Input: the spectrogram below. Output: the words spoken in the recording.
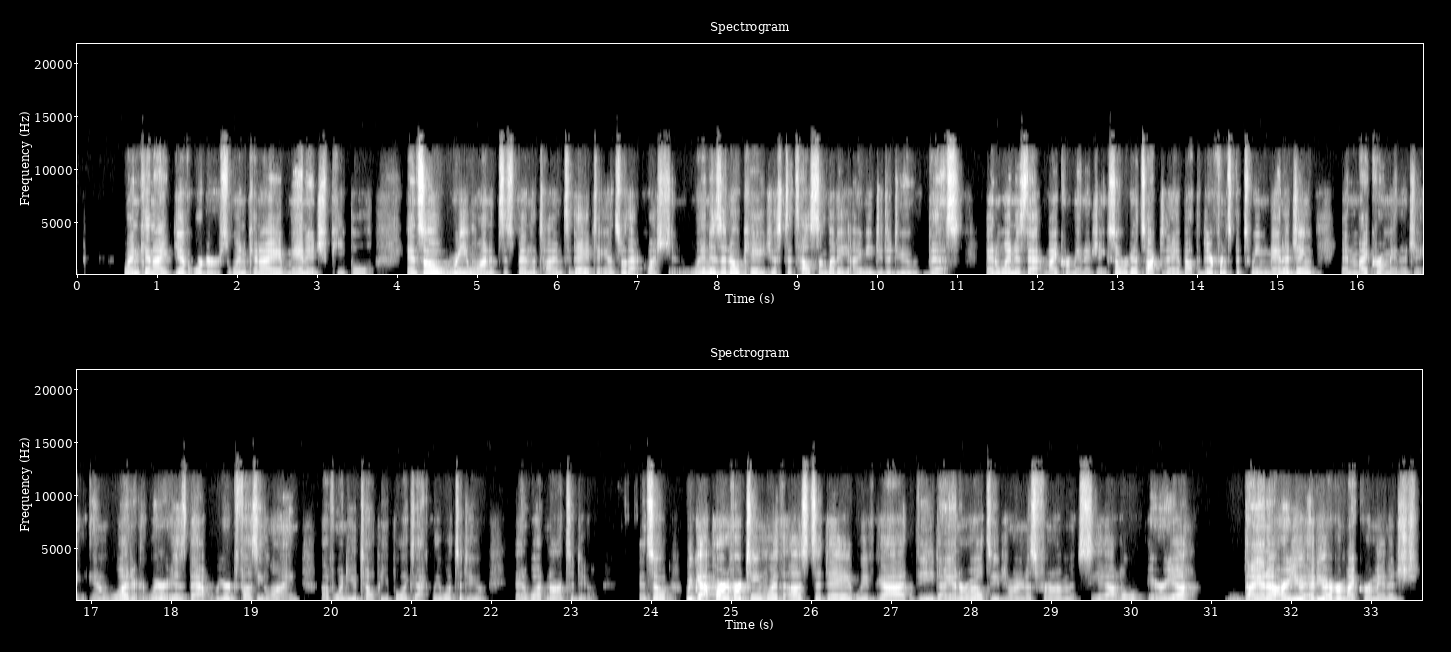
When can I give orders? When can I manage people? And so we wanted to spend the time today to answer that question. When is it okay just to tell somebody, I need you to do this? And when is that micromanaging? So we're going to talk today about the difference between managing and micromanaging and what where is that weird fuzzy line of when do you tell people exactly what to do and what not to do? And so we've got part of our team with us today. We've got the diana royalty joining us from seattle area. Diana are you have you ever micromanaged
